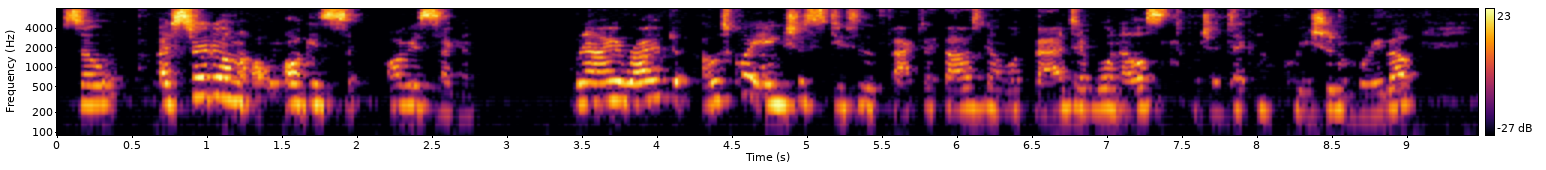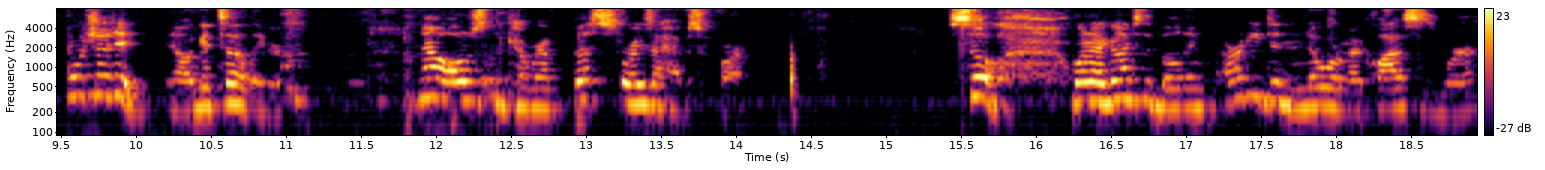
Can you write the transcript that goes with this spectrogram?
So I started on August August second. When I arrived, I was quite anxious due to the fact I thought I was going to look bad to everyone else, which I technically shouldn't worry about, and which I did, and I'll get to that later. Now I'll just be covering up the best stories I have so far. So, when I got into the building, I already didn't know where my classes were.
